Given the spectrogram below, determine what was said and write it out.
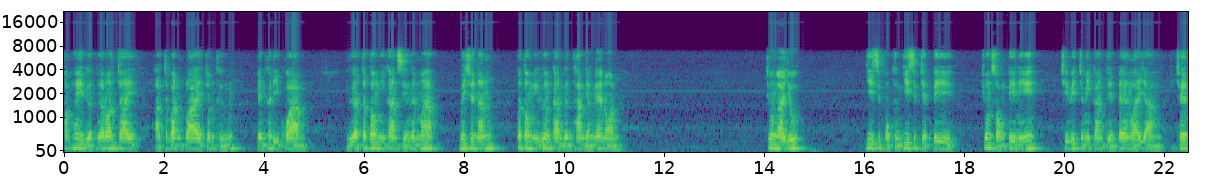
ทำให้เดือดเนื้อร้อนใจ อาจจะบรรปลายจนถึงเป็นคดีความ หรืออาจจะต้องมีการเสียเงินมาก ไม่เช่นนั้นก็ต้องมีเรื่องการเดินทางอย่างแน่นอน ช่วงอายุ 26-27 ปี ช่วง 2 ปีนี้ ชีวิตจะมีการเปลี่ยนแปลงหลายอย่าง เช่น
